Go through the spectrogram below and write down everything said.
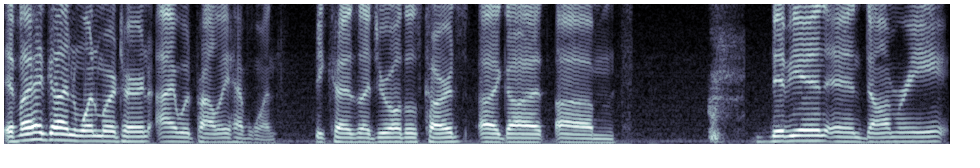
If I had gotten one more turn, I would probably have won. Because I drew all those cards. I got um, Vivien and Domri,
